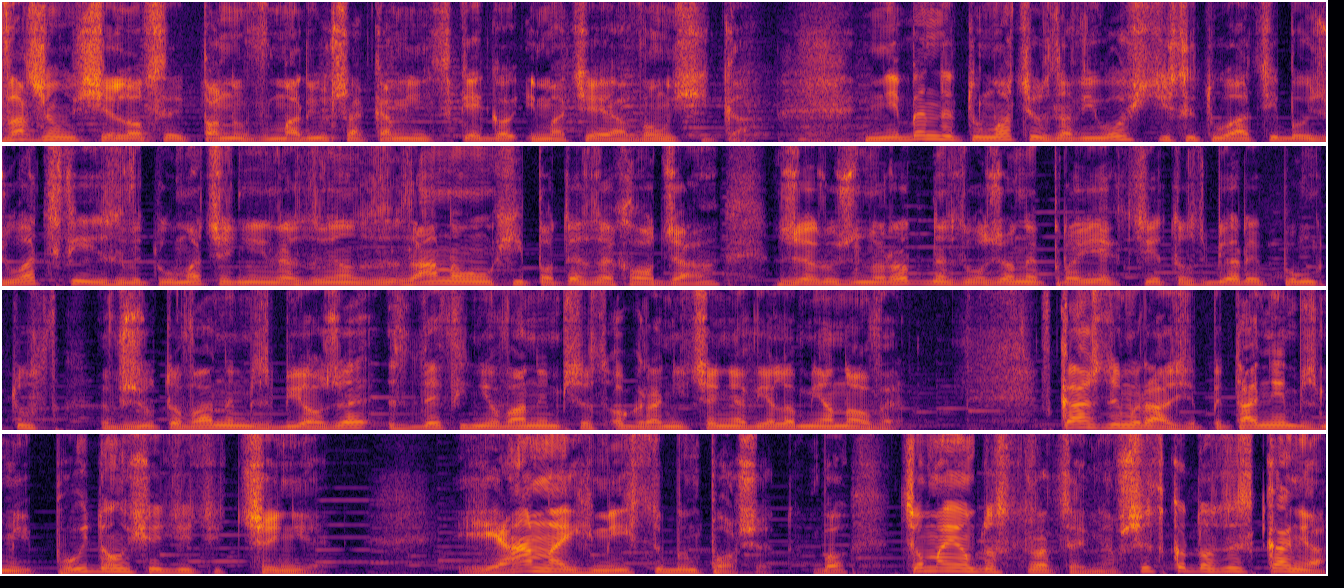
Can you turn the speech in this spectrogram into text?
Ważą się losy panów Mariusza Kamińskiego i Macieja Wąsika. Nie będę tłumaczył zawiłości sytuacji, bo już łatwiej jest wytłumaczyć nierozwiązaną hipotezę Hodża, że różnorodne złożone projekcje to zbiory punktów w rzutowanym zbiorze zdefiniowanym przez ograniczenia wielomianowe. W każdym razie pytanie brzmi, pójdą siedzieć czy nie? Ja na ich miejscu bym poszedł, bo co mają do stracenia? Wszystko do zyskania.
